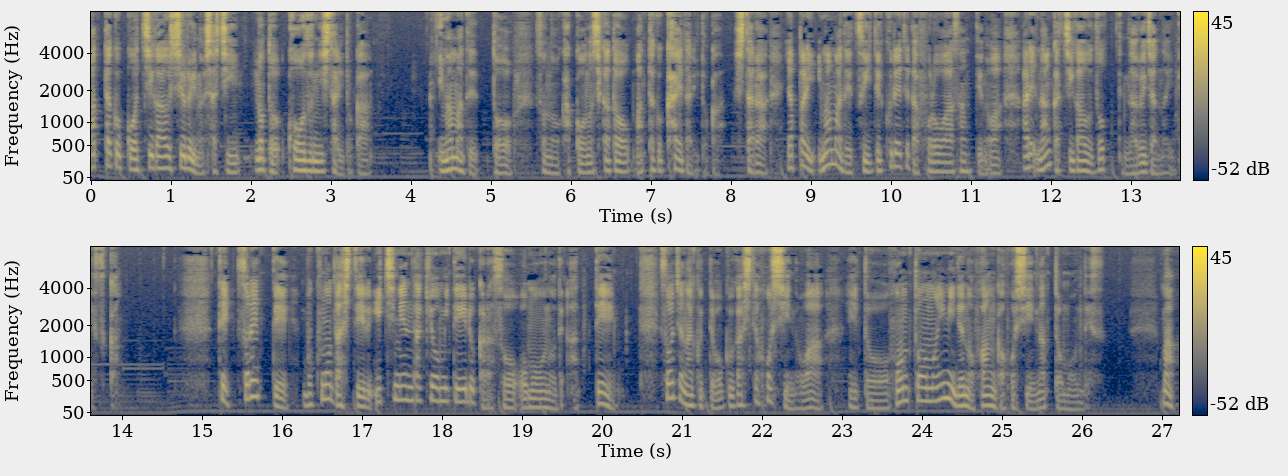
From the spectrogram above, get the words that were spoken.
全くこう違う種類の写真のと構図にしたりとか、今までとその加工の仕方を全く変えたりとかしたら、やっぱり今までついてくれてたフォロワーさんっていうのは、あれなんか違うぞってなるじゃないですか。で、それって僕の出している一面だけを見ているからそう思うのであって、そうじゃなくて僕がしてほしいのは、えっ、ー、と、本当の意味でのファンが欲しいなって思うんです。まあ、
